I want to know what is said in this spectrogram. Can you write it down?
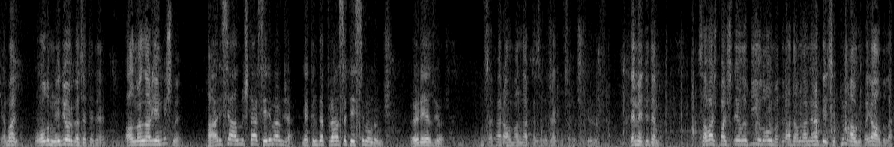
Kemal, oğlum ne diyor gazetede? Almanlar yenmiş mi? Paris'i almışlar Selim amca. Yakında Fransa teslim olurmuş. Öyle yazıyor. Bu sefer Almanlar kazanacak bu savaşı görürsün. Demedi deme. Savaş başlayalı bir yıl olmadı. Adamlar neredeyse tüm Avrupa'yı aldılar.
